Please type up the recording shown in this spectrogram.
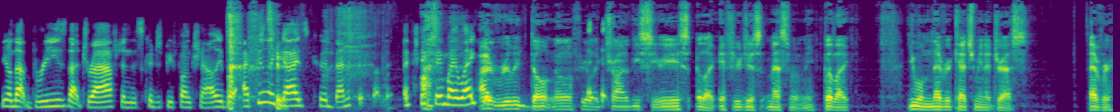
you know that breeze that draft and this could just be functionality but i feel like guys could benefit from it i think I- they might like I it really don't know if you're like trying to be serious or like if you're just messing with me. But like, you will never catch me in a dress, ever,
